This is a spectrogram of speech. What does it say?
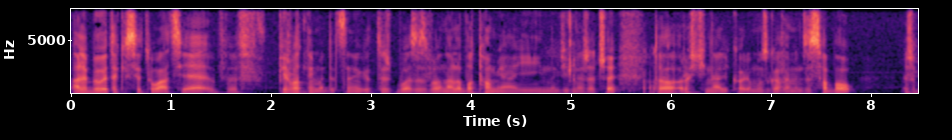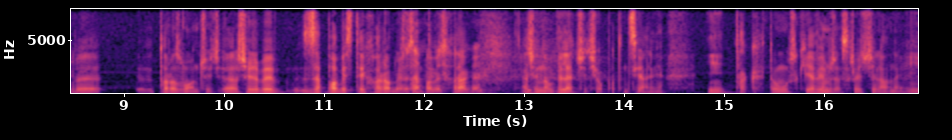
ale były takie sytuacje w, w pierwotnej medycynie, gdy też była zezwolona lobotomia i inne dziwne rzeczy, to rozcinali kory mózgowe między sobą, żeby to rozłączyć, znaczy, żeby zapobiec tej chorobie. Zapobiec chorobie. Tak. Znaczy, no, wyleczyć ją potencjalnie. I tak, to mózg, ja wiem, że jest rozdzielony i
